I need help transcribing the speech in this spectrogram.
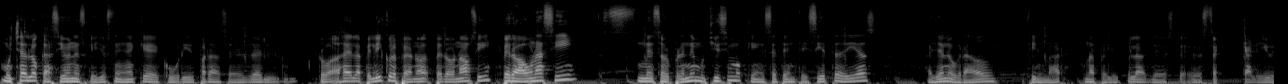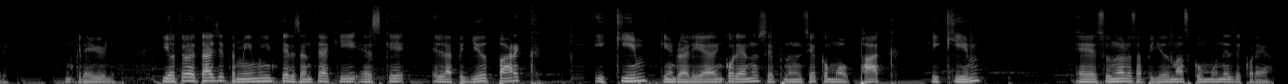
muchas locaciones que ellos tenían que cubrir para hacer el rodaje de la película, pero no, pero no sí. Pero aún así me sorprende muchísimo que en 77 días hayan logrado filmar una película de este, de este calibre. Increíble. Y otro detalle también muy interesante aquí es que el apellido Park y Kim, que en realidad en coreano se pronuncia como Pak y Kim, es uno de los apellidos más comunes de Corea.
